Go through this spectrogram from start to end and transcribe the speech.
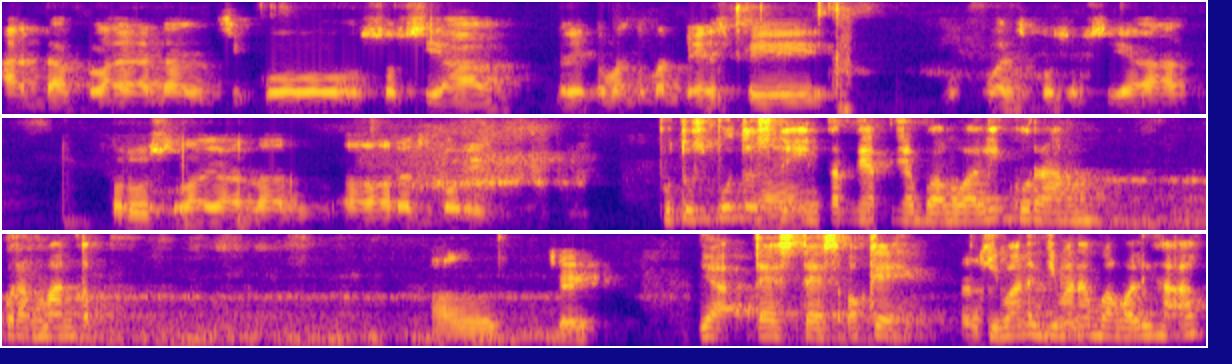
ada pelayanan psikososial dari teman-teman PSP, dukungan psikososial, terus layanan uh, Putus-putus nah. nih internetnya Bang Wali kurang kurang mantep. Halo, cek. Ya, tes tes. Oke. Okay. Gimana gimana Bang Wali? Ha?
